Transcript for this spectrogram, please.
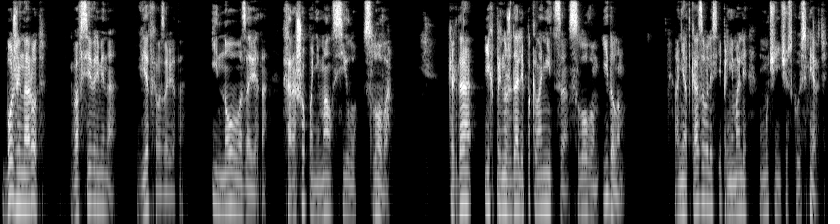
Божий народ во все времена Ветхого Завета и Нового Завета хорошо понимал силу слова. Когда их принуждали поклониться словом идолам, они отказывались и принимали мученическую смерть.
